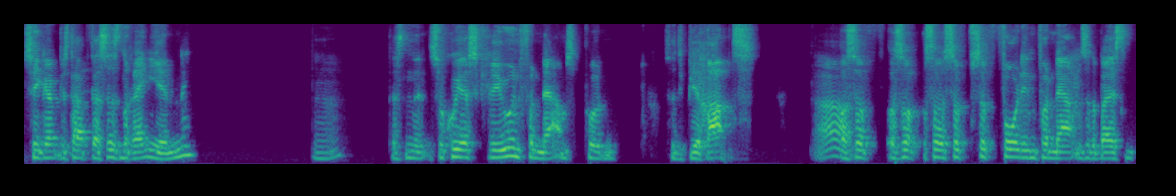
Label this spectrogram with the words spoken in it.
Tænker, hvis der, der sidder sådan en ring i enden, ikke? Ja. Der er sådan en, så kunne jeg skrive en fornærmelse på den, så de bliver ramt. Ah, Og, så, og så, så, så, så får de en fornærmelse, der bare er sådan,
